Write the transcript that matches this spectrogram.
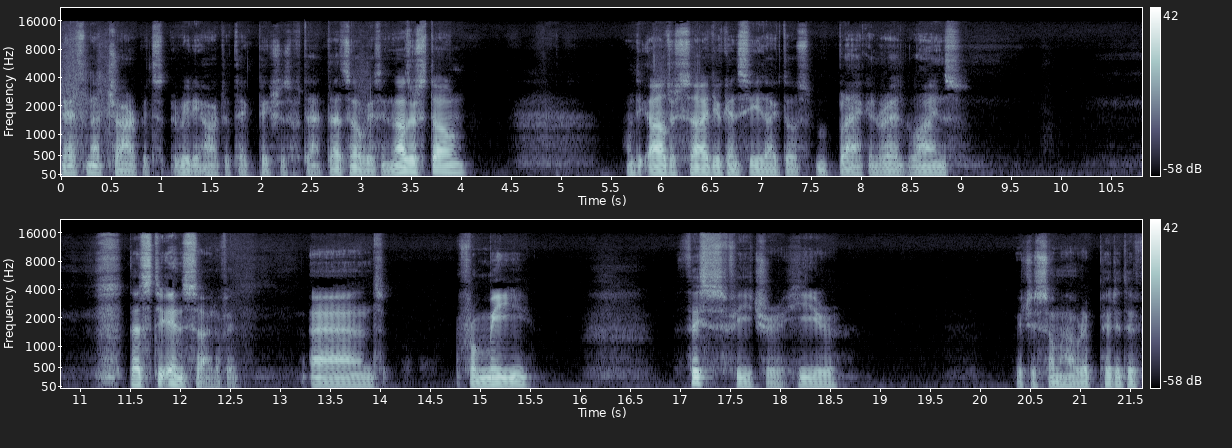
That's not sharp. It's really hard to take pictures of that. That's obviously another stone. On the other side you can see like those black and red lines. That's the inside of it. And for me, this feature here, which is somehow repetitive,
